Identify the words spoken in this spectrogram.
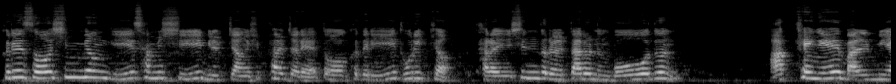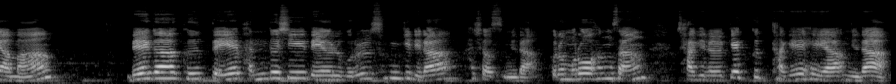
그래서 신명기 31장 18절에 또 그들이 돌이켜 다른 신들을 따르는 모든 악행의 말미암아 내가 그때에 반드시 내 얼굴을 숨기리라 하셨습니다. 그러므로 항상 자기를 깨끗하게 해야 합니다.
